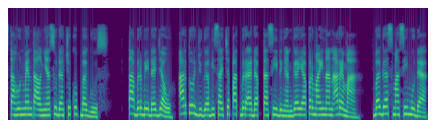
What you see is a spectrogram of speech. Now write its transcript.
tahun mentalnya sudah cukup bagus. Tak berbeda jauh, Arthur juga bisa cepat beradaptasi dengan gaya permainan Arema. Bagas masih muda,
